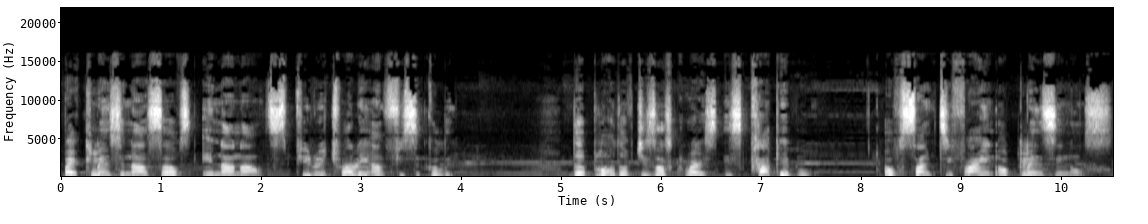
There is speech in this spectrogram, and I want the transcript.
by cleansing ourselves in and out, spiritually and physically. The blood of Jesus Christ is capable of sanctifying or cleansing us,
